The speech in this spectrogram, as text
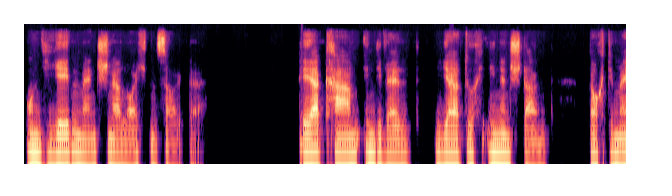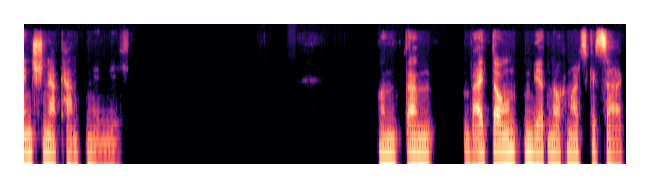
und jeden Menschen erleuchten sollte. Der kam in die Welt, wie er durch ihnen stand, doch die Menschen erkannten ihn nicht. Und dann weiter unten wird nochmals gesagt,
